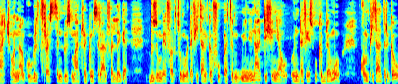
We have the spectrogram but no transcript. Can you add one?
ናቸው እና ጉግል trust ን lose ማድረግም ስላልፈለገ ብዙም effort ኡን ወደፊት አልገፉበትም። in addition ያው እንደ ፌስቡክም ደግሞ compete አድርገው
